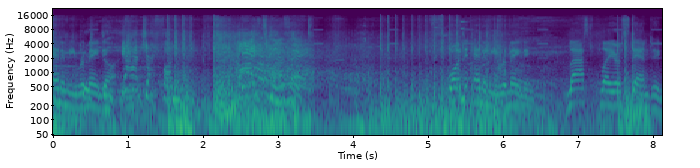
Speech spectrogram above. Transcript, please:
enemy remaining. You had your fun. My team One enemy remaining. Last player standing.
